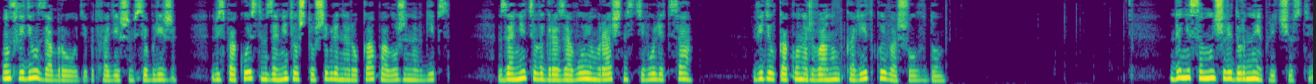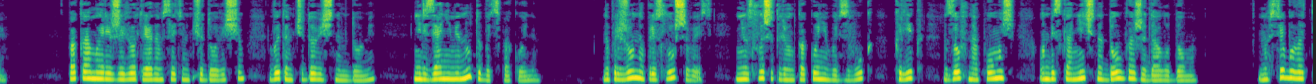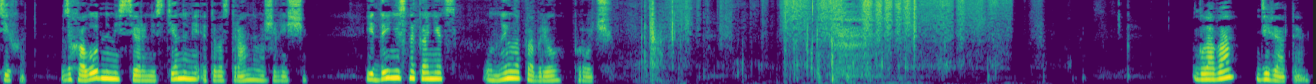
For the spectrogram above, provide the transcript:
Он следил за Броуди, подходившим все ближе, с беспокойством заметил, что ушибленная рука положена в гипс, заметил и грозовую мрачность его лица, видел, как он рванул калитку и вошел в дом. Денниса мучили дурные предчувствия. Пока Мэри живет рядом с этим чудовищем, в этом чудовищном доме, нельзя ни минуты быть спокойным. Напряженно прислушиваясь, не услышит ли он какой-нибудь звук, крик, зов на помощь, он бесконечно долго ожидал у дома. Но все было тихо, за холодными серыми стенами этого странного жилища. И Деннис, наконец, уныло побрел прочь. Глава девятая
